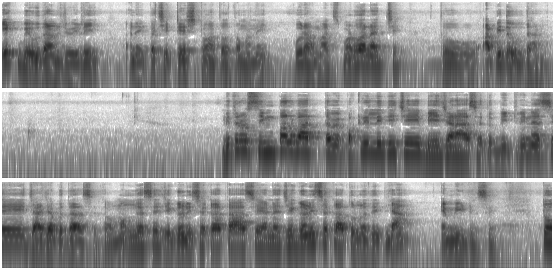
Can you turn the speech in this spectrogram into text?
એક બે ઉદાહરણ જોઈ લઈ અને પછી ટેસ્ટમાં તો તમને પૂરા માર્ક્સ મળવાના જ છે. તો આપી દઉં ઉદાહરણ. મિત્રો સિમ્પલ વાત તમે પકડી લીધી છે. બે જણા હશે તો બિટવીન હશે, જાજા બધા હશે તો અમંગ હશે. જે ગણી શકાતા હશે અને જે ગણી શકાતું નથી, ત્યાં એમિડ હશે. તો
